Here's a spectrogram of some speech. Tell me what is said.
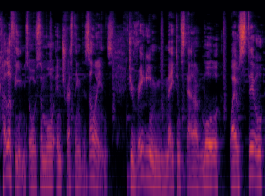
color themes or some more interesting designs to really make them stand out more while still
